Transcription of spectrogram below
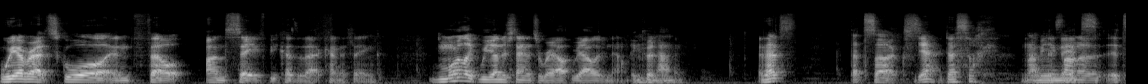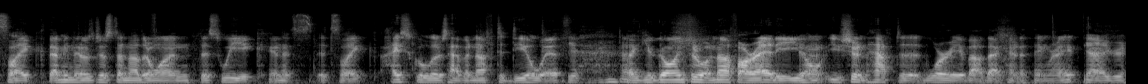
were you ever at school and felt unsafe because of that kind of thing More like we understand it's a real- reality now. It could Mhm. happen. and that's that sucks Yeah, it does suck. I mean, it's, it's a- like I mean, there was just another one this week, and it's it's like high schoolers have enough to deal with. yeah, Like you're going through enough already. You Yeah. don't you shouldn't have to worry about that kind of thing, right? yeah, I agree.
